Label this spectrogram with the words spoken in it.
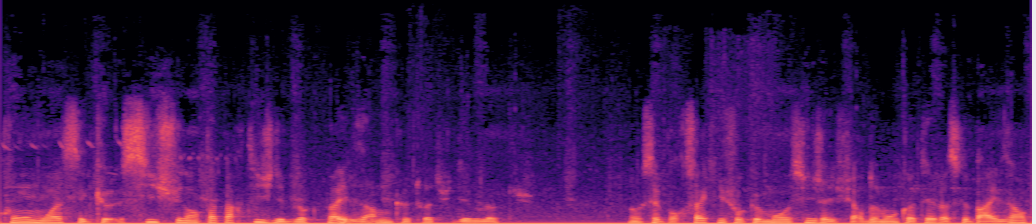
con, moi, c'est que si je suis dans ta partie, je débloque pas les armes que toi tu débloques. Donc c'est pour ça qu'il faut que moi aussi j'aille faire de mon côté, parce que par exemple,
